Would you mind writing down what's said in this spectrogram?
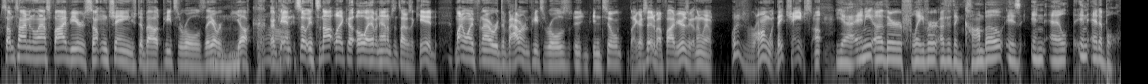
Sometime in the last five years, something changed about pizza rolls. They are yuck. Okay, And so it's not like a, oh, I haven't had them since I was a kid. My wife and I were devouring pizza rolls uh, until, like I said, about five years ago. And then we went, what is wrong with? They changed something. Yeah, any other flavor other than combo is inel- inedible.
